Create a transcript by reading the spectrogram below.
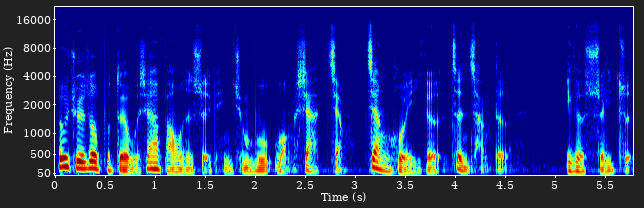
所以我觉得说不对，我现在要把我的水平全部往下降，降回一个正常的一个水准，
